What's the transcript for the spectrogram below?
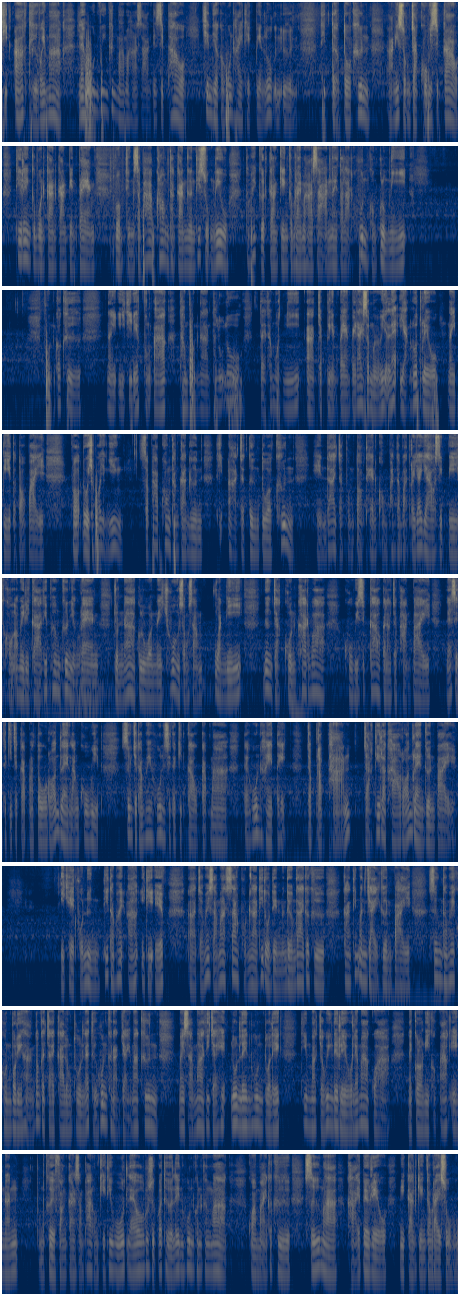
ที่อาร์คถือไว้มาก และหุ้นวิ่งขึ้นมามหาศาลเป็น 10 เท่า เช่นเดียวกับหุ้นไฮเทคเปลี่ยนโลกอื่นๆ ที่เติบโตขึ้นอันนี้ส่งจากโควิด -19 ที่เร่งกระบวนการการเปลี่ยนแปลง รวมถึงสภาพคล่องทางการเงินที่สูงริ่วทำให้เกิดการเก็งกำไรมหาศาลในตลาดหุ้นของกลุ่มนี้ ผลก็คือ ใน ETF ของ ARK ทำผลงานทะลุโลก แต่ทั้งหมดนี้อาจจะเปลี่ยนแปลงไปได้เสมอและอย่างรวดเร็วในปีต่อๆไป เพราะโดยเฉพาะอย่างยิ่ง สภาพคล่องทางการเงินที่อาจจะตึงตัวขึ้น เห็นได้จากผลตอบแทนของพันธบัตรระยะยาว 10 ปีของอเมริกาที่เพิ่มขึ้นอย่างแรง จนน่ากลัวในช่วง 2-3 วันนี้ เนื่องจากคนคาดว่าโควิด -19 กำลังจะผ่านไป และเศรษฐกิจจะกลับมาโตร้อนแรงหลังโควิด ซึ่งจะทำให้หุ้นเศรษฐกิจเก่ากลับมา แต่หุ้นไฮเทคจะปรับฐานจากที่ราคาร้อนแรงเกินไป อีกเหตุผลหนึ่งที่ทำให้ ARK ETF อาจจะไม่สามารถสร้างผลงานที่โดดเด่นเหมือนเดิมได้ก็คือ การที่มันใหญ่เกินไป ซึ่งทำให้คนบริหารต้องกระจายการลงทุนและถือหุ้นขนาดใหญ่มากขึ้น ไม่สามารถที่จะรุ่นเล่นหุ้นตัวเล็ก ที่มักจะวิ่งได้เร็วและมากกว่า ในกรณีของ ARK เองนั้น ผมเคยฟังการสัมภาษณ์ของเคที่วูดแล้วรู้สึกว่าเธอเล่นหุ้นค่อนข้างมาก ความหมายก็คือ ซื้อมาขายไปเร็ว มีการเก็งกำไรสูง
